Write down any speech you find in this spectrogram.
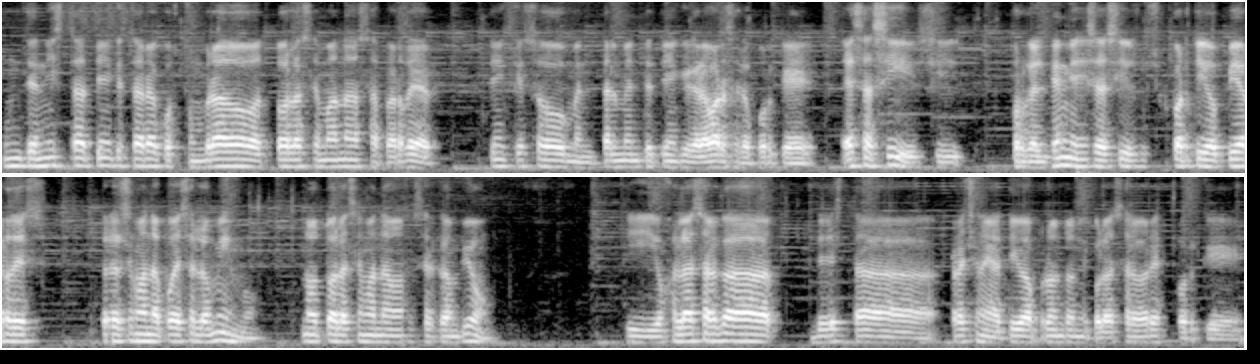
un tenista tiene que estar acostumbrado a todas las semanas a perder. Tiene que eso mentalmente tiene que grabárselo porque es así, si, porque el tenis es así, si un partido pierdes, toda la semana puede ser lo mismo. No toda la semana vas a ser campeón. Y ojalá salga de esta racha negativa pronto Nicolás Álvarez porque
